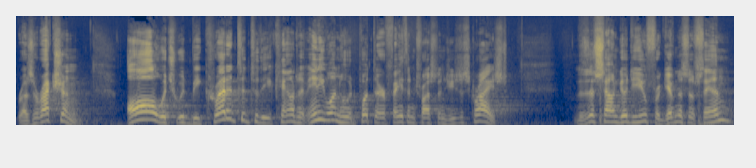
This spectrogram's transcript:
resurrection all which would be credited to the account of anyone who would put their faith and trust in Jesus Christ. Does this sound good to you? Forgiveness of sin,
